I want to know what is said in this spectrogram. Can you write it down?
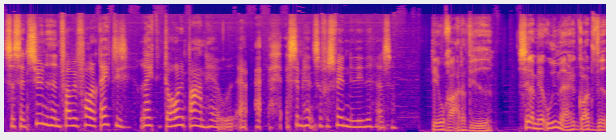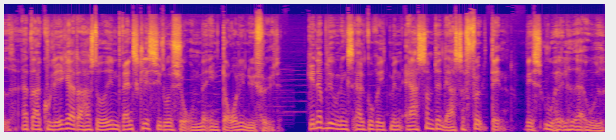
så sandsynligheden for, at vi får et rigtig, rigtig dårligt barn herude, er, er, er simpelthen så forsvindende lille. Altså. Det er jo rart at vide. Selvom jeg udmærket godt ved, at der er kollegaer, der har stået i en vanskelig situation med en dårlig nyfødt. Genoplevningsalgoritmen er som den er, så følg den, hvis uheldet er ude.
